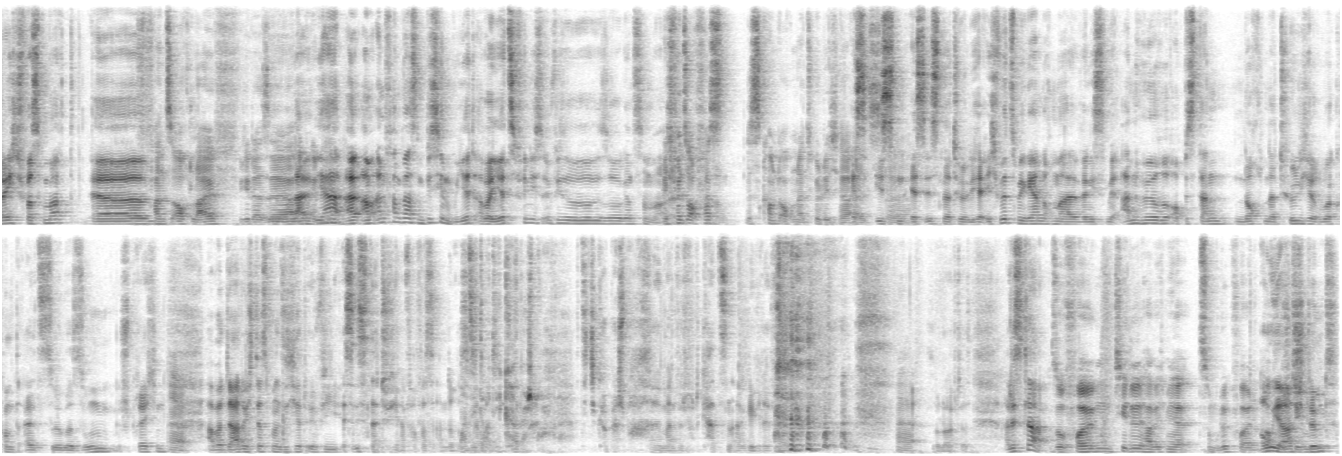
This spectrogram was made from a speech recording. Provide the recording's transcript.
Hat echt Spaß gemacht. Äh, Ich fand es auch live wieder sehr. angenehm. ja, am Anfang war es ein bisschen weird, aber jetzt finde ich es irgendwie so, so ganz normal. Ich finde es auch fast, es kommt auch natürlicher. Es als, ist, äh, es ist natürlicher. Ich würde es mir gerne nochmal, wenn ich es mir anhöre, ob es dann noch natürlicher rüberkommt, als so über Zoom sprechen. Ja. Aber dadurch, dass man sich halt irgendwie, es ist natürlich einfach was anderes. man sieht auch die Körpersprache. Man sieht die Körpersprache, man wird von Katzen angegriffen. Ja. so läuft das. Alles klar. So, Folgentitel habe ich mir zum Glück vorhin Oh ja, stimmt.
